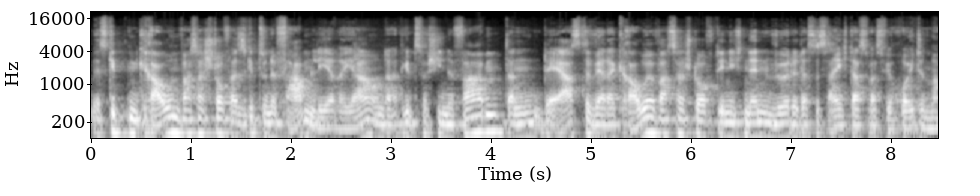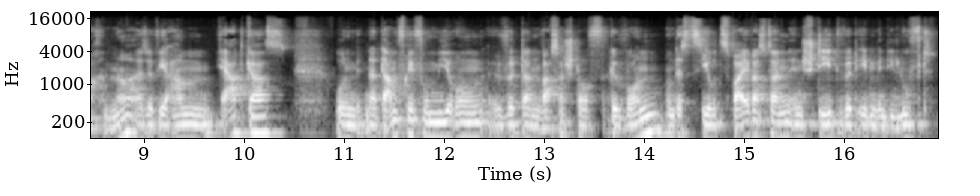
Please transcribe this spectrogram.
es gibt einen grauen Wasserstoff, also es gibt so eine Farbenlehre, ja, und da gibt es verschiedene Farben. Dann der erste wäre der graue Wasserstoff, den ich nennen würde. Das ist eigentlich das, was wir heute machen. Ne? Also wir haben Erdgas und mit einer Dampfreformierung wird dann Wasserstoff gewonnen und das CO2, was dann entsteht, wird eben in die Luft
